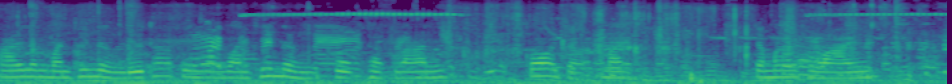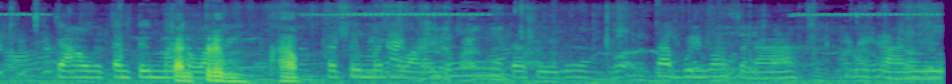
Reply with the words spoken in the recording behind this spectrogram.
ท้ายรางวัลที่หนึ่งหรือถ้าเป็นรางวัลที่หนึ่งถูกหกล้าน ก็จะมาจะมาถวายจะเอากันตึมมากันถวาตรึยมครับ กันตึมมาถวายด้วยตาเซเด้อถ้าบุญวาสนาลูกหลานมี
